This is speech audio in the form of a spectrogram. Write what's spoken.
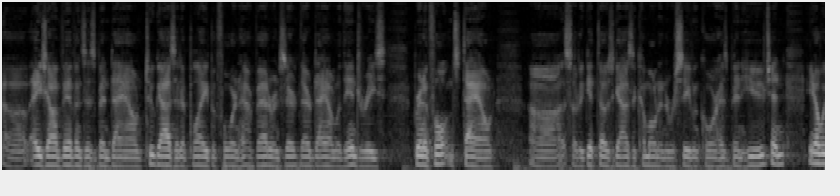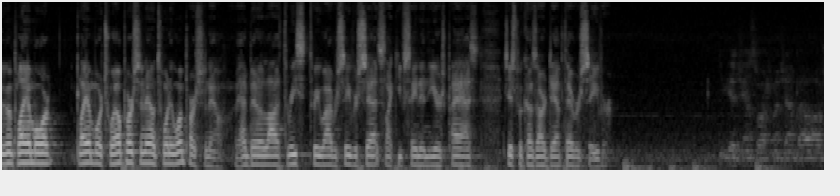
uh, Ajon Vivens has been down. Two guys that have played before and have veterans, they're they're down with injuries. Brennan Fulton's down. Uh, so to get those guys to come on in the receiving corps has been huge. And you know we've been playing more playing more 12 personnel and 21 personnel. There hadn't been a lot of three three wide receiver sets like you've seen in the years past, just because our depth at receiver. You get a chance to watch much NFL of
